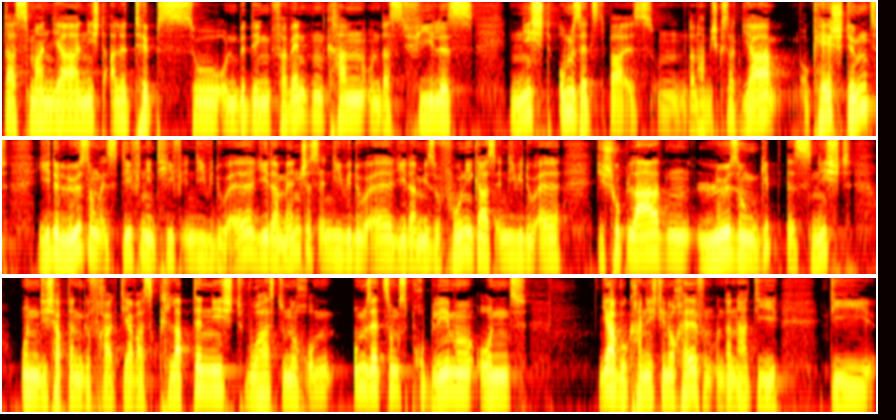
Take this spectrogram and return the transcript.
dass man ja nicht alle Tipps so unbedingt verwenden kann und dass vieles nicht umsetzbar ist. Und dann habe ich gesagt, ja, okay, stimmt. Jede Lösung ist definitiv individuell. Jeder Mensch ist individuell. Jeder Misophoniker ist individuell. Die Schubladenlösung gibt es nicht. Und ich habe dann gefragt, ja, was klappt denn nicht? Wo hast du noch um Umsetzungsprobleme? Und ja, wo kann ich dir noch helfen? Und dann hat die die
